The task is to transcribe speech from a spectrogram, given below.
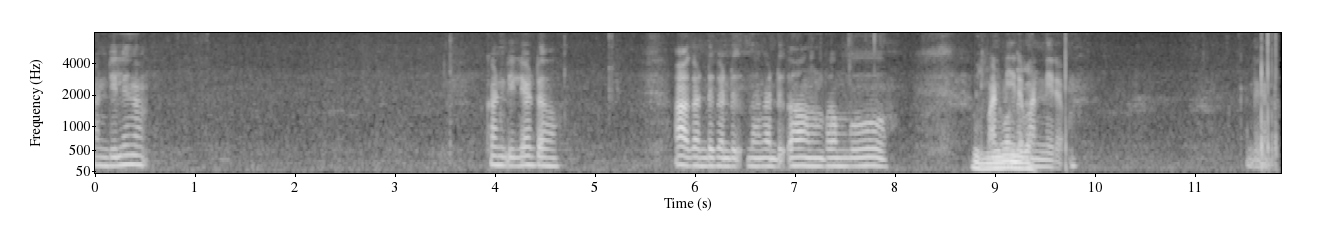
കണ്ടില്ല ഞാൻ. കണ്ടില്ല കേട്ടോ. ആ കണ്ട് കണ്ട്. ഞാൻ കണ്ട്. ആ വലിയ മണ്ണിര മണ്ണിര. കണ്ട് കണ്ട്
